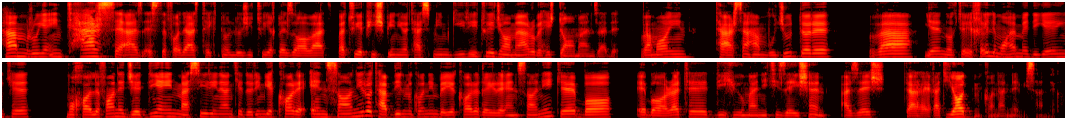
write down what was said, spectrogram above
هم روی این ترس از استفاده از تکنولوژی توی قضاوت و توی پیشبینی و تصمیم گیری توی جامعه رو بهش دامن زده. و ما این ترسه هم وجود داره. و یه نکته خیلی مهم دیگه این که مخالفان جدی این مسیر اینن که داریم یه کار انسانی رو تبدیل می‌کنیم به یه کار غیر انسانی که با عبارت دیهیومانیتیزیشن ازش در حقیقت یاد می‌کنن نویسندگان.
